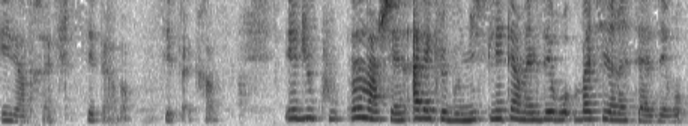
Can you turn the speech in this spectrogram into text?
et un trèfle. C'est perdant, c'est pas grave. Et du coup, on enchaîne avec le bonus. L'éternel 0 va-t-il rester à 0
